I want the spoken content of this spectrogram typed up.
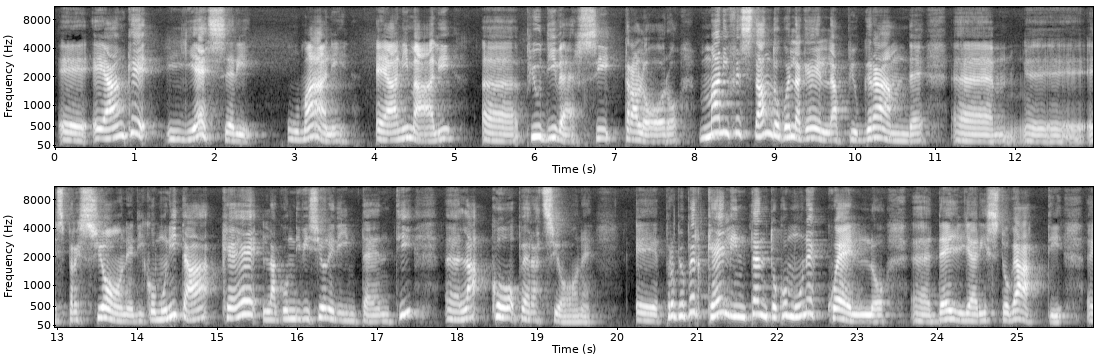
eh, e anche gli esseri umani e animali eh, più diversi tra loro, manifestando quella che è la più grande ehm, eh, espressione di comunità che è la condivisione di intenti, eh, la cooperazione. Eh, proprio perché l'intento comune è quello eh, degli aristogatti eh,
